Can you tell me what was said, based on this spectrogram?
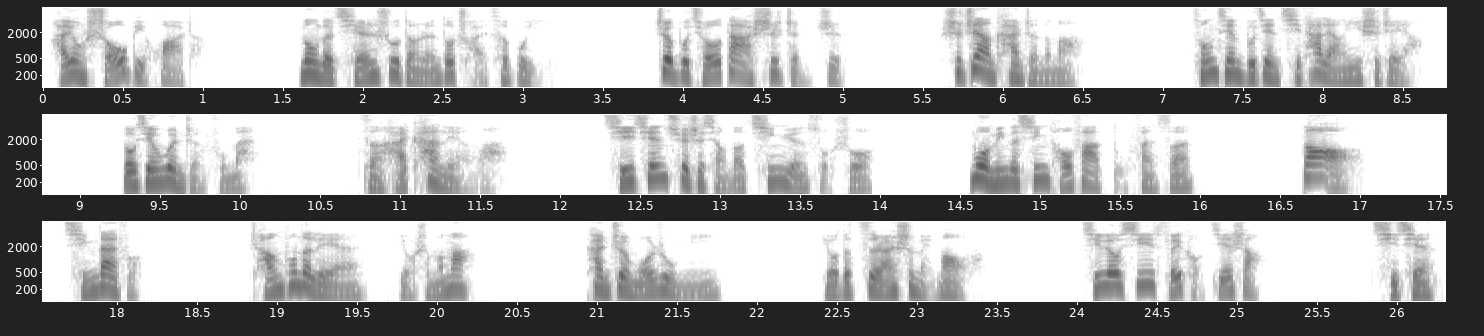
还用手笔画着，弄得钱叔等人都揣测不已。这不求大师诊治，是这样看诊的吗？从前不见其他良医是这样，都先问诊扶脉，怎还看脸了？齐谦却是想到清源所说，莫名的心头发堵泛酸，道：“秦大夫，长空的脸有什么吗？看这魔入迷，有的自然是美貌了。”秦流溪随口接上：“齐谦、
